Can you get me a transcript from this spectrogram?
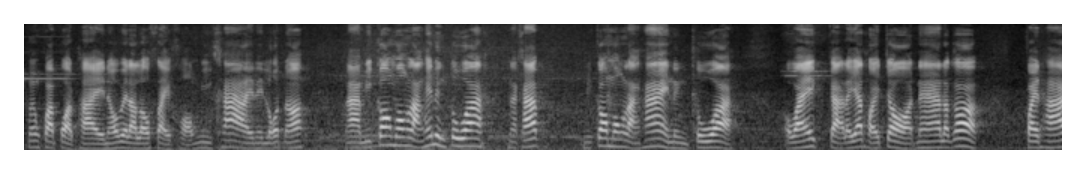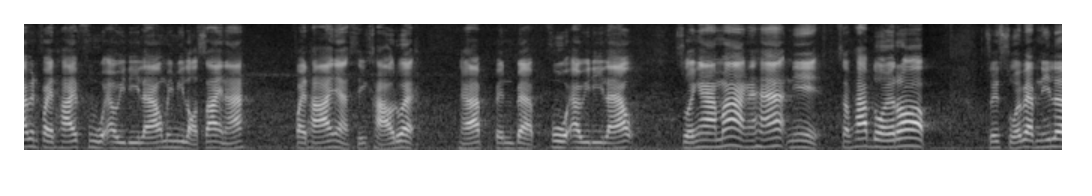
เพิ่มความปลอดภัยเนาะเวลาเราใส่ของมีค่าอะไรในรถเนาะอ่ามีกล้องมองหลังให้ 1 ตัวนะครับ มีกล้องมองหลังให้ 1 ตัว เอาไว้กะระยะถอยจอดนะฮะแล้วก็ไฟท้ายเป็นไฟท้าย Full LED แล้วไม่มีหลอดไส้นะ ไฟท้ายเนี่ยสีขาวด้วยนะครับเป็นแบบ Full LED แล้ว สวยงามมากนะฮะนี่สภาพโดยรอบสวยๆแบบนี้เล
